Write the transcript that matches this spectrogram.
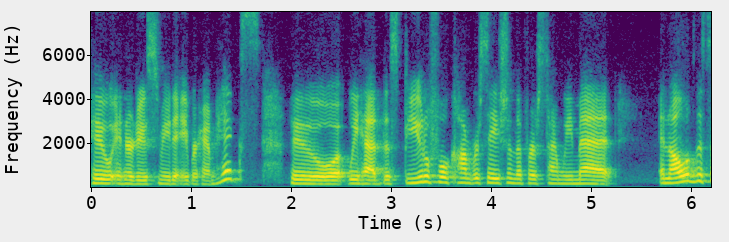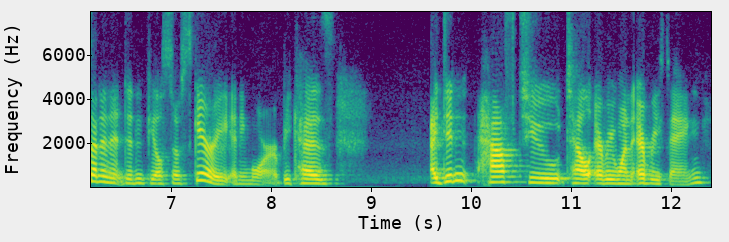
who introduced me to Abraham Hicks, who we had this beautiful conversation the first time we met. And all of a sudden, it didn't feel so scary anymore because I didn't have to tell everyone everything,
